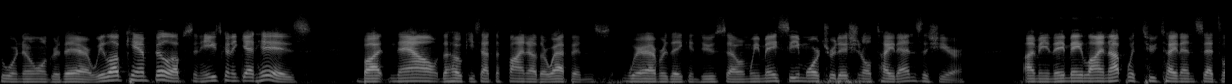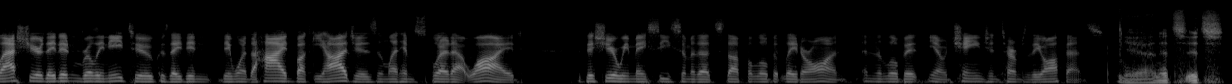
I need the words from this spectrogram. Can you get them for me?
who are no longer there. We love Cam Phillips, and he's going to get his. But now the Hokies have to find other weapons wherever they can do so, and we may see more traditional tight ends this year. I mean, they may line up with two tight end sets. Last year, they didn't really need to because they didn't. They wanted to hide Bucky Hodges and let him spread out wide. But this year we may see some of that stuff a little bit later on, and a little bit you know change in terms of the offense. Yeah, and it's it's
